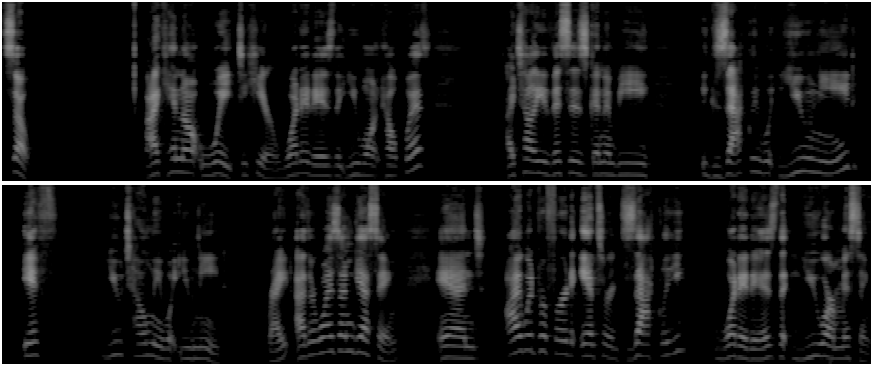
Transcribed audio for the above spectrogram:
So, I cannot wait to hear what it is that you want help with. I tell you, this is going to be exactly what you need if you tell me what you need, right? Otherwise, I'm guessing. And I would prefer to answer exactly what it is that you are missing.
